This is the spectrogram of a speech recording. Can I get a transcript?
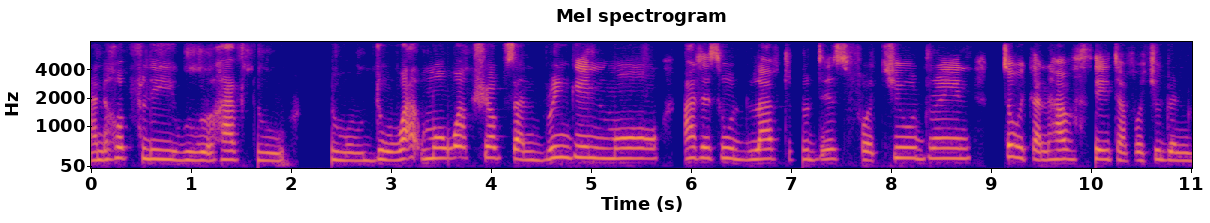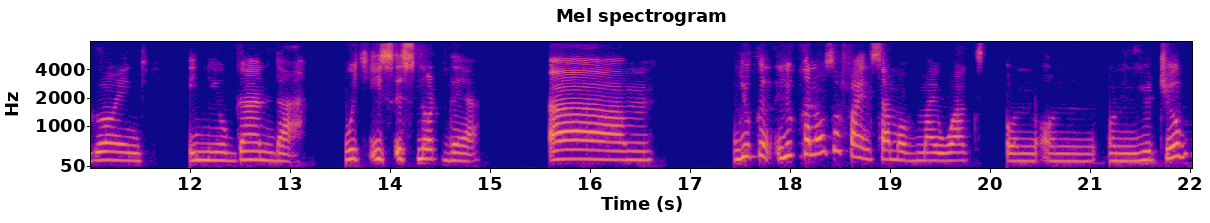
and hopefully we will have to to do more workshops and bring in more artists who would love to do this for children so we can have theater for children growing in Uganda, which is, is not there. Um, you can you can also find some of my works on on on YouTube,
